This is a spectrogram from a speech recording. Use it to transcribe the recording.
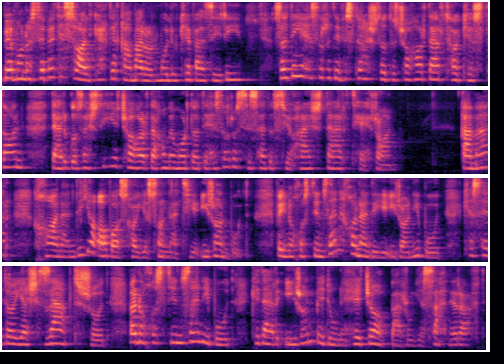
به مناسبت سالگرد قمرالملوک وزیری زاده 1284 در تاکستان در گذشته چهاردهم مرداد 1338 در تهران. قمر خواننده آوازهای سنتی ایران بود وی نخستین زن خواننده ایرانی بود که صدایش ضبط شد و نخستین زنی بود که در ایران بدون هجاب بر روی صحنه رفت.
